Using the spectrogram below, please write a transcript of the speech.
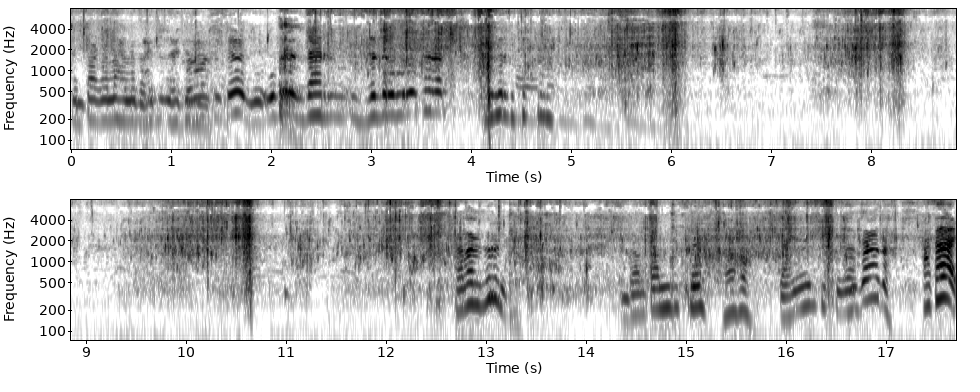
चिंता करला हल्ला जाहिर जाहिर ऊपर जाहिर जदर उमर उठा হাসাই।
